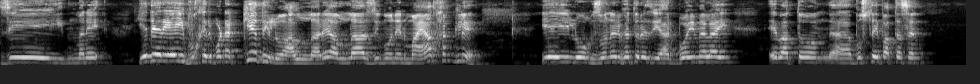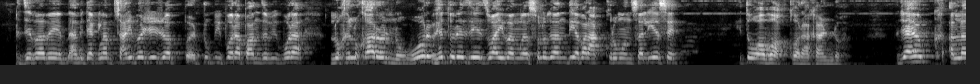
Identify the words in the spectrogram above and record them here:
যে মানে এদের এই বুকের পাটা কে দিল আল্লাহ রে? আল্লাহ জীবনের মায়া থাকলে এই লোকজনের ভেতরে যে আর বইমেলায় এবার তো বুঝতেই পারতেছেন যেভাবে আমি দেখলাম চারিপাশে সব টুপি পরা, পাঞ্জাবি পরা, লোকে লোকারণ্য। ওর ভেতরে যে জয় বাংলা স্লোগান দিয়ে আবার আক্রমণ চালিয়েছে, এ তো অবাক করা কাণ্ড। যাই হোক, আল্লাহ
